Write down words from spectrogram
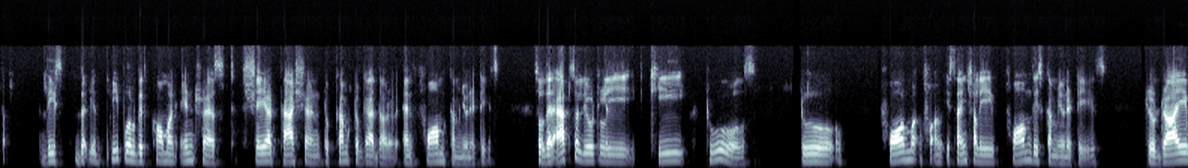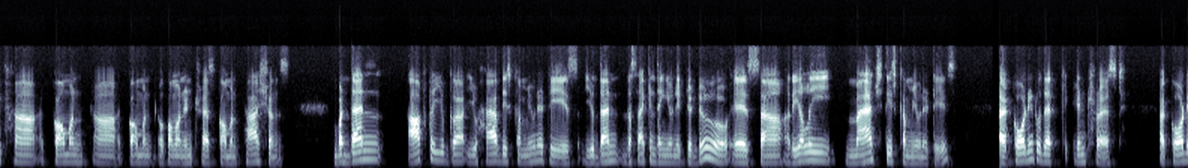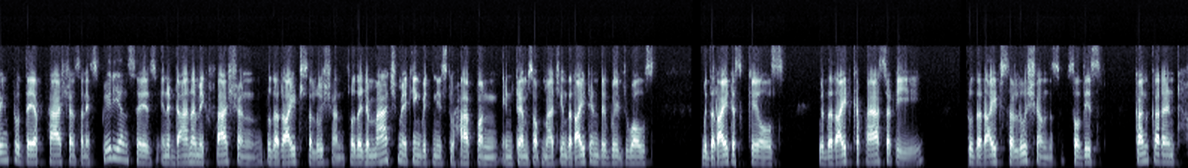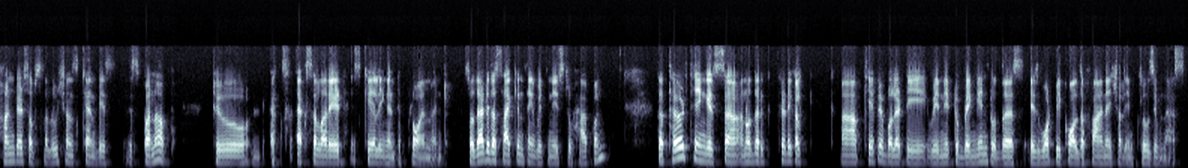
these the people with common interest, shared passion to come together and form communities. So they're absolutely key tools to form, essentially form these communities to drive uh, common, uh, common, common interests, common passions. But then after you got you have these communities, you then the second thing you need to do is uh, really match these communities according to their interest according to their passions and experiences in a dynamic fashion to the right solution. So there's a matchmaking which needs to happen in terms of matching the right individuals with the right skills, with the right capacity to the right solutions. So these concurrent hundreds of solutions can be spun up to accelerate scaling and deployment. So that is the second thing which needs to happen. The third thing is uh, another critical uh, capability we need to bring into this is what we call the financial inclusiveness.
